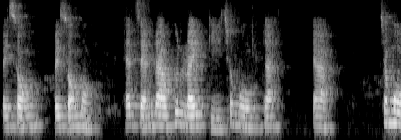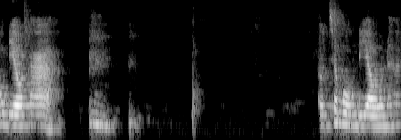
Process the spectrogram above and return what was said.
ไปสองไปสองหม่องแอดแสงดาวขึ้นไลฟ์กี่ชั่วโมงจ้ะจ้าชั่วโมงเดียวค่ะ เอาชั่วโมงเดียวนะคะ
